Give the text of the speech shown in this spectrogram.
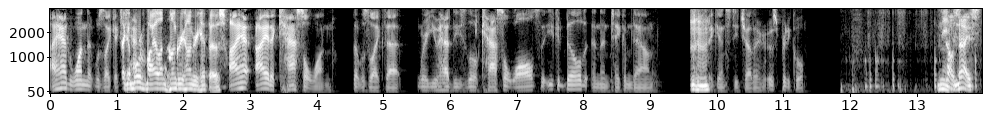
I had one that was like a it's like a more violent, hungry, hungry hippos. I had I had a castle one that was like that, where you had these little castle walls that you could build and then take them down Mhm. against each other. It was pretty cool. Oh, nice.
